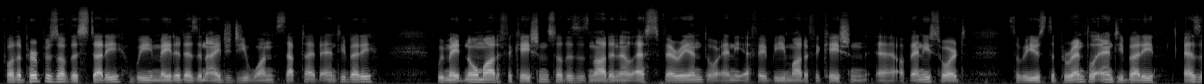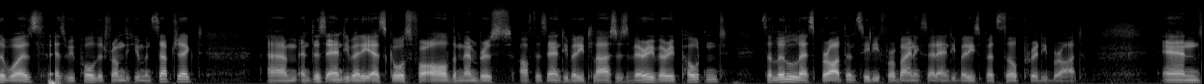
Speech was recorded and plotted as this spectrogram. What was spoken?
For the purpose of this study, we made it as an IgG1 subtype antibody, we made no modifications, so this is not an LS variant or any FAB modification uh, of any sort. So we used the parental antibody as it was, as we pulled it from the human subject. Um, and this antibody, as goes for all the members of this antibody class, is very, very potent. It's a little less broad than CD4 binding site antibodies, but still pretty broad. And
